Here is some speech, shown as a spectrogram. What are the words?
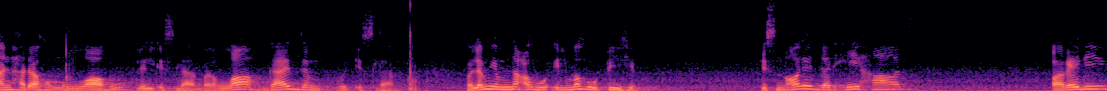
أن هداهم الله للإسلام but Allah guide them with Islam فلم يمنعه علمه فيهم his knowledge that he has already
